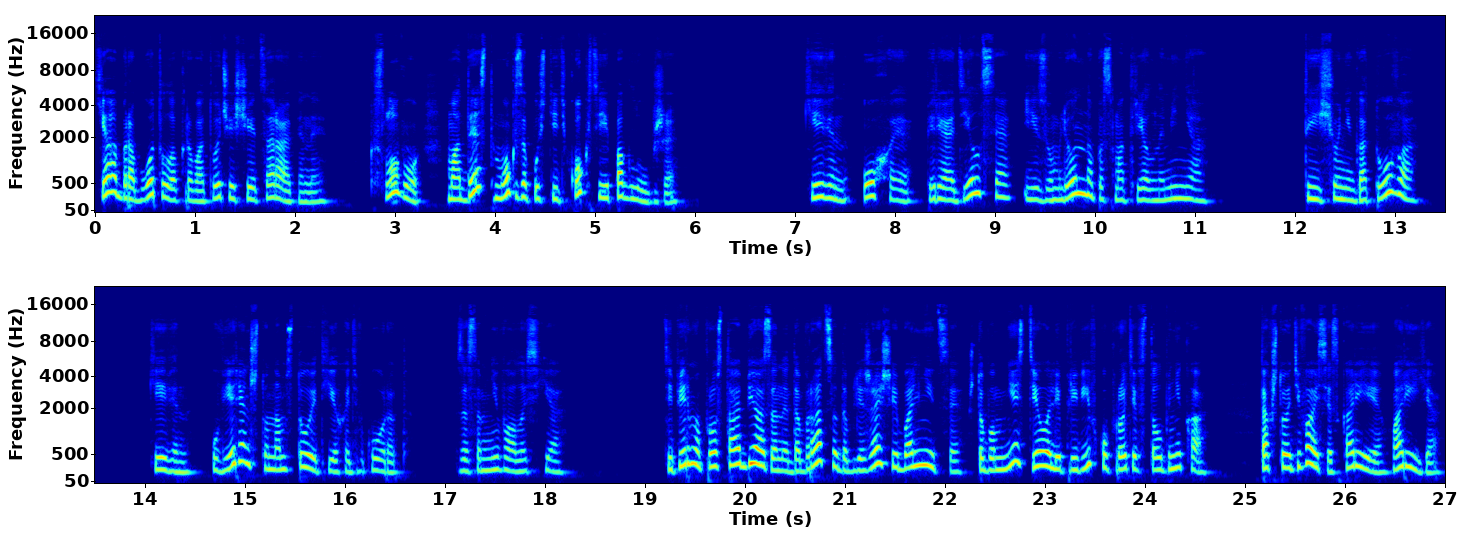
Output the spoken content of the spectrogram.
Я обработала кровоточащие царапины. К слову, Модест мог запустить когти и поглубже, Кевин, охая, переоделся и изумленно посмотрел на меня. «Ты еще не готова?» «Кевин, уверен, что нам стоит ехать в город?» Засомневалась я. «Теперь мы просто обязаны добраться до ближайшей больницы, чтобы мне сделали прививку против столбняка. Так что одевайся скорее, Мария».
